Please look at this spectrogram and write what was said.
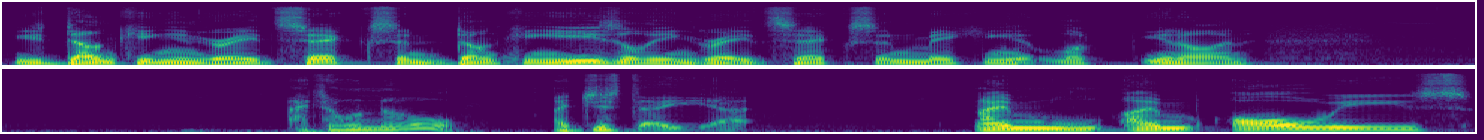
he's dunking in grade six and dunking easily in grade six and making it look, you know. And I don't know. I just I, I'm I'm always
